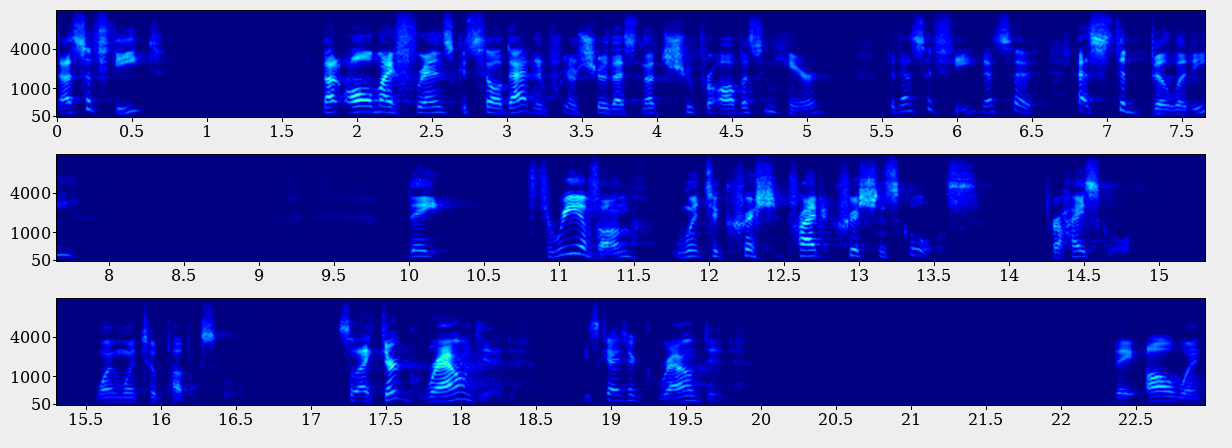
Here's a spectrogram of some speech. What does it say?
That's a feat. Not all my friends could sell that, and I'm sure that's not true for all of us in here, but that's a feat. That's, a, that's stability. They, three of them went to private Christian schools for high school. One went to a public school. So, like, they're grounded. These guys are grounded. They all went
